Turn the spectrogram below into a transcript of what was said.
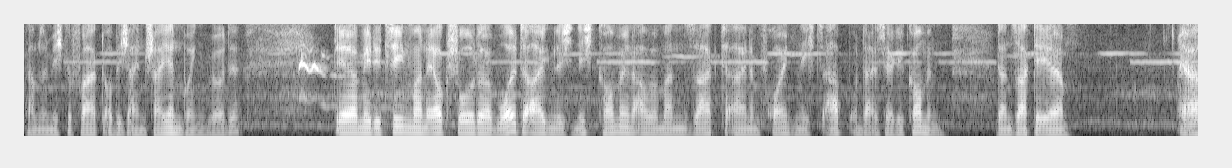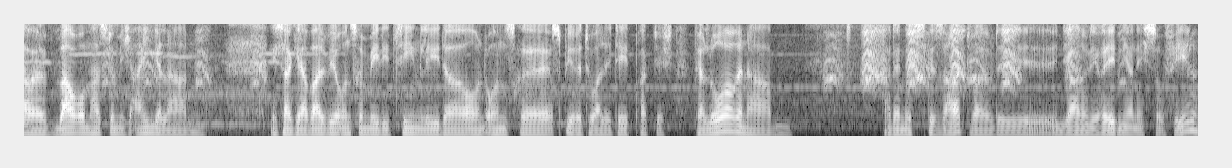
Da haben sie mich gefragt, ob ich einen Cheyenne bringen würde. Der Medizinmann Erkschulder wollte eigentlich nicht kommen, aber man sagte einem Freund nichts ab und da ist er gekommen. Dann sagte er, ja, warum hast du mich eingeladen? Ich sage ja, weil wir unsere Medizinlieder und unsere Spiritualität praktisch verloren haben. Hat er nichts gesagt, weil die Indianer, die reden ja nicht so viel.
